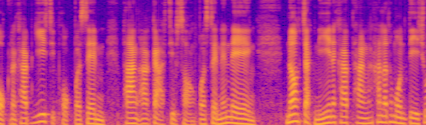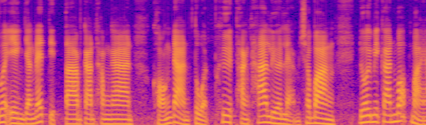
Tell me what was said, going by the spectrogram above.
บกนะครับ 26%ทางอากาศ 12%นั่นเอง นอกจากนี้นะครับทางท่านรัฐมนตรีช่วยเองยังได้ติดตามการทำงานของด่านตรวจพืชทางท่าเรือแหลมฉบัง โดยมีการมอบหมาย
